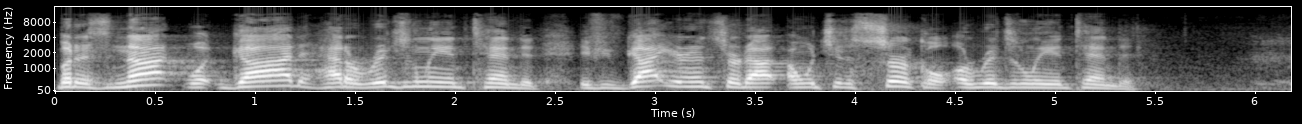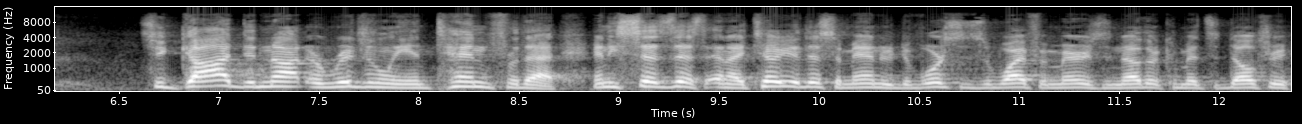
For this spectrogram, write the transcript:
But it's not what God had originally intended. If you've got your insert out, I want you to circle originally intended. See, God did not originally intend for that. And he says this, and I tell you this a man who divorces his wife and marries another commits adultery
